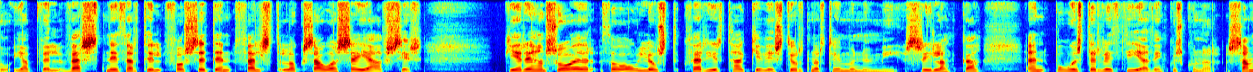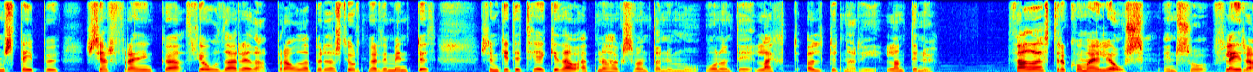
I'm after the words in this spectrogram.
og jafnvel versni þar til fósettin fælst loks á að segja af sér. Geri hann svo er þó óljóst hverjir taki við stjórnartaumunum í Sri Lanka en búist er við því að einhvers konar samsteipu, sérfræðinga, þjóðar eða bráðabyrðastjórn verði mynduð sem geti tekið á efnahagsvandanum og vonandi lægt öldurnar í landinu. Það á eftir að koma í ljós eins og fleira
